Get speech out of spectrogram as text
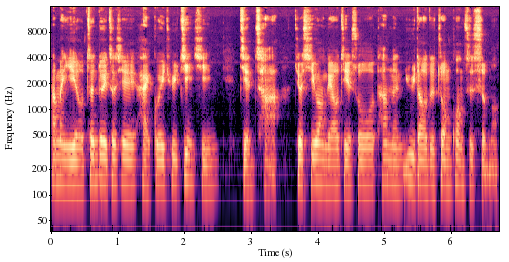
他们也有针对这些海龟去进行检查，就希望了解说他们遇到的状况是什么。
